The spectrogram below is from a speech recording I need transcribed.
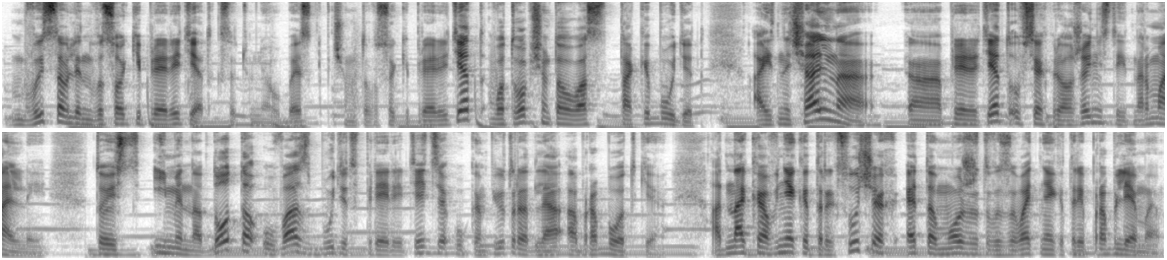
выставлен высокий приоритет. Кстати, у меня у OBS почему-то высокий приоритет, вот в общем-то у вас так и будет. А изначально э, приоритет у всех приложений стоит нормальный, то есть именно дота у вас будет в приоритете у компьютера для обработки. Однако в некоторых случаях это может вызывать некоторые проблемы,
